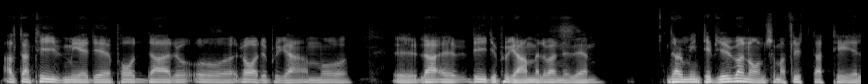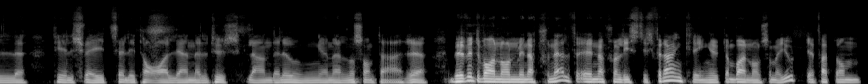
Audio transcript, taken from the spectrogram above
alternativmediepoddar och, och radioprogram och uh, videoprogram eller vad det nu är. Där de intervjuar någon som har flyttat till, till Schweiz, eller Italien, eller Tyskland eller Ungern eller något sånt där. Det behöver inte vara någon med nationell, eh, nationalistisk förankring utan bara någon som har gjort det för att de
